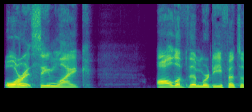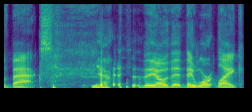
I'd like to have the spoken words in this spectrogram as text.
Or it seemed like all of them were defensive backs. Yeah, you know that they, they weren't like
